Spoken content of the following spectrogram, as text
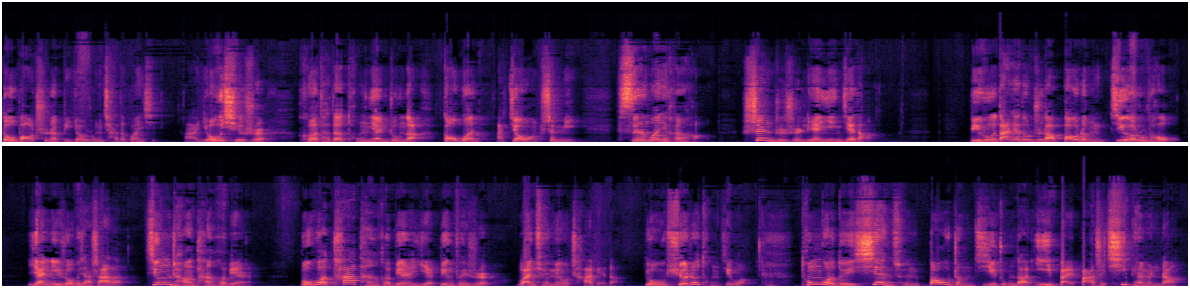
都保持着比较融洽的关系啊，尤其是和他的童年中的高官啊交往甚密，私人关系很好，甚至是联姻结党。比如大家都知道，包拯嫉恶如仇，眼里揉不下沙子，经常弹劾别人。不过他弹劾别人也并非是完全没有差别的。有学者统计过，通过对现存《包拯集》中的一百八十七篇文章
